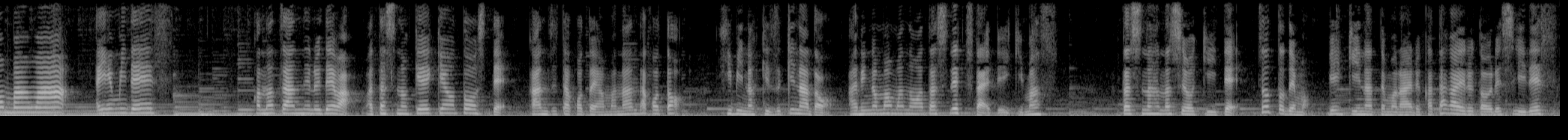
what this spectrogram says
こんばんはあゆみです。このチャンネルでは私の経験を通して感じたことや学んだこと日々の気づきなどありのままの私で伝えていきます。私の話を聞いてちょっとでも元気になってもらえる方がいると嬉しいです。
